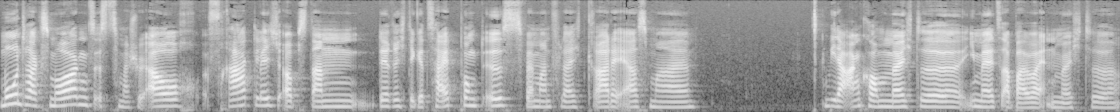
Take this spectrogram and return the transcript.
Montags morgens ist zum Beispiel auch fraglich, ob es dann der richtige Zeitpunkt ist, wenn man vielleicht gerade erstmal wieder ankommen möchte, E-Mails abarbeiten möchte,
